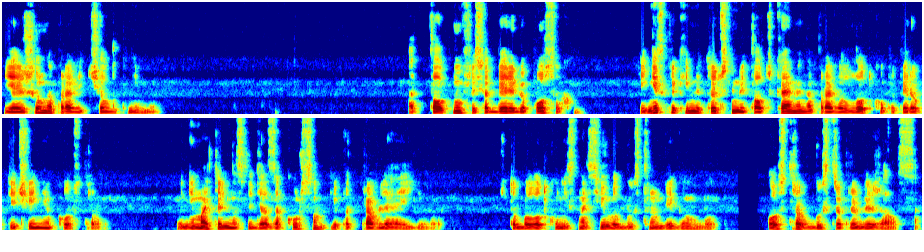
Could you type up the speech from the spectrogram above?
я решил направить челн к нему. Оттолкнувшись от берега посохом, и несколькими точными толчками направил лодку поперек течения к острову, внимательно следя за курсом и подправляя его, чтобы лодку не сносило быстрым бегом в воду. Остров быстро приближался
